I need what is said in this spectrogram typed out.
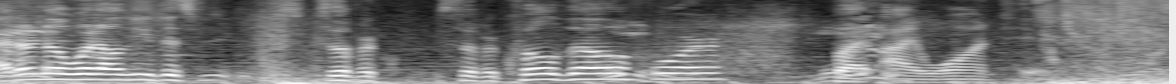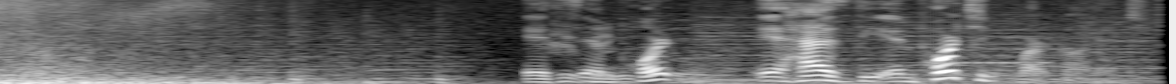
I don't know what I'll need this silver silver quill though for, but I want it. It's important. It has the important mark on it.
